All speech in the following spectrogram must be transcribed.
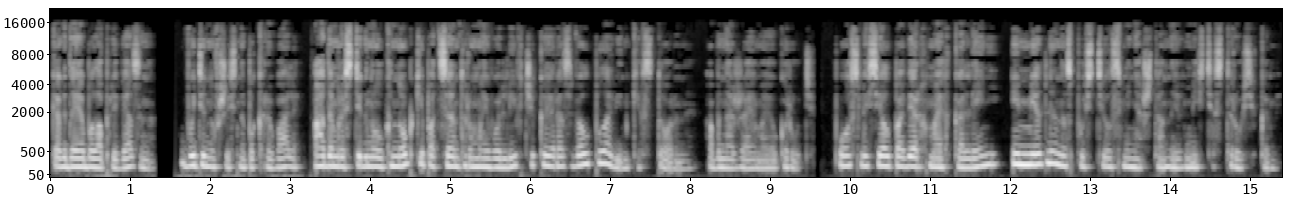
Когда я была привязана, вытянувшись на покрывале, Адам расстегнул кнопки по центру моего лифчика и развел половинки в стороны, обнажая мою грудь. После сел поверх моих коленей и медленно спустил с меня штаны вместе с трусиками.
